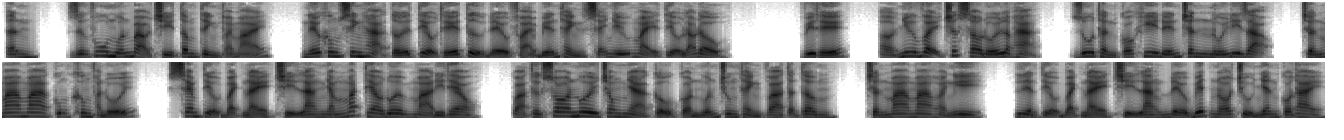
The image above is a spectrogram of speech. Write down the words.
Ân, dưỡng phu muốn bảo trì tâm tình thoải mái, nếu không sinh hạ tới tiểu thế tử đều phải biến thành sẽ nhíu mày tiểu lão đầu. Vì thế, ở như vậy trước sau đối lập hạ, du thần có khi đến chân núi đi dạo, Trần Ma Ma cũng không phản đối, xem tiểu bạch này chỉ lang nhắm mắt theo đuôi mà đi theo, quả thực so nuôi trong nhà cậu còn muốn trung thành và tận tâm, Trần Ma Ma hoài nghi, liền tiểu bạch này chỉ lang đều biết nó chủ nhân có thai,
